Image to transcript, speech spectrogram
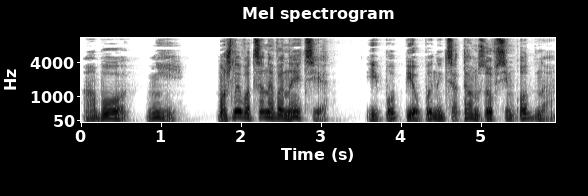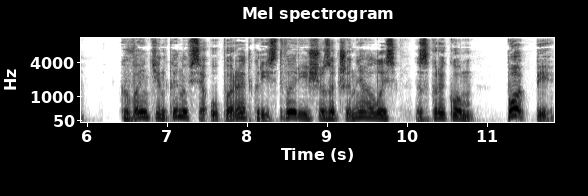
Або ні. Можливо, це не Венеція, і Поппі опиниться там зовсім одна. Квентін кинувся уперед крізь двері, що зачинялись з криком Поппі.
